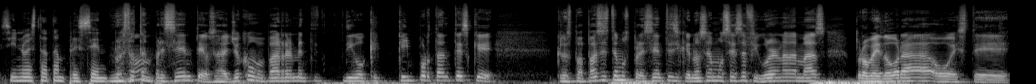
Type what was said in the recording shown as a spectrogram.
Si no está tan presente. No, está tan presente. O sea, yo como papá realmente digo que qué importante es que, que, los papás estemos presentes y que no seamos esa figura nada más proveedora o este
